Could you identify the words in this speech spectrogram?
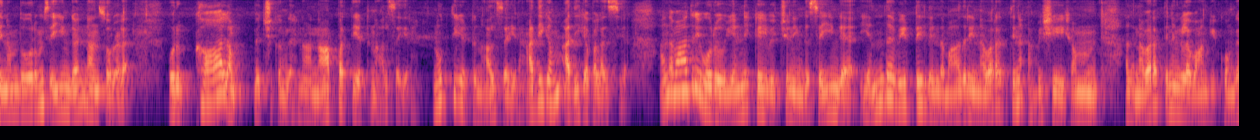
தினம்தோறும் செய்யுங்கன்னு நான் சொல்லலை. ஒரு காலம் வச்சுக்கோங்க. நான் நாற்பத்தி எட்டு நாள் செய்கிறேன் நூற்றி எட்டு நாள் செய்கிறேன் அதிகம் அதிக பலசிய அந்த மாதிரி ஒரு எண்ணிக்கை வச்சு நீங்கள் செய்யுங்க. எந்த வீட்டில் இந்த மாதிரி நவரத்தின அபிஷேகம் அந்த நவரத்தினங்களை வாங்கிக்கோங்க.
